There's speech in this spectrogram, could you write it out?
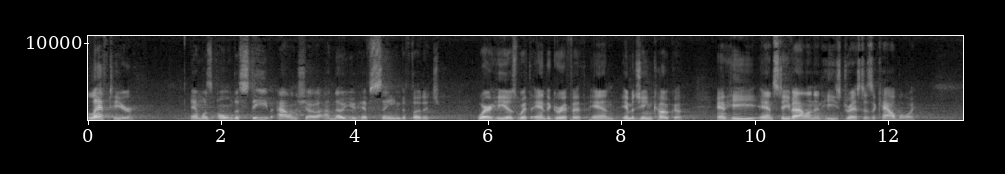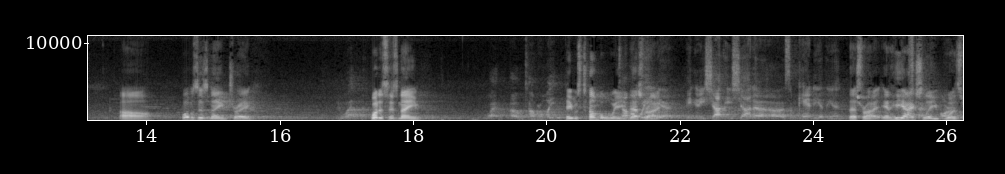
left here, and was on the Steve Allen show. I know you have seen the footage where he is with Andy Griffith and Imogene Coca, and he and Steve Allen, and he's dressed as a cowboy. Uh, what was his name, Trey? what? What is his name? What? Oh, tumbleweed. He was Tumbleweed. That's right. yeah. He, and he shot he shot uh, uh, some candy at the end. That's right. And he actually was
